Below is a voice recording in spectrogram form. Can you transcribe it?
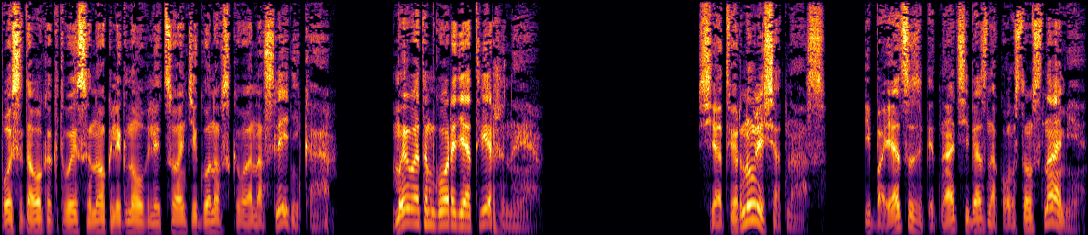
После того, как твой сынок легнул в лицо антигоновского наследника, мы в этом городе отверженные. Все отвернулись от нас и боятся запятнать себя знакомством с нами.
